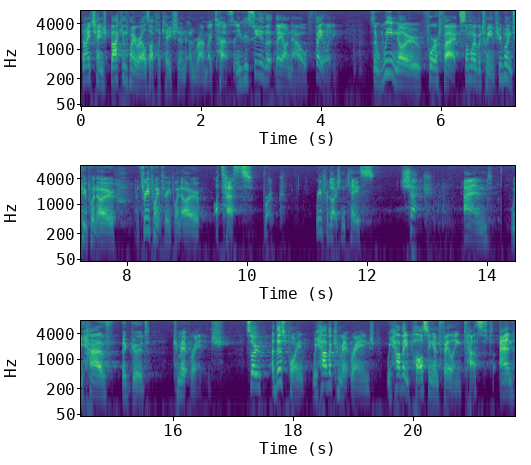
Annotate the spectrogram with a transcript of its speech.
Then I changed back into my Rails application and ran my tests. And you can see that they are now failing. So we know for a fact somewhere between 3.2.0 and 3.3.0 our tests broke. Reproduction case, check and we have a good commit range. So at this point, we have a commit range, we have a passing and failing test, and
